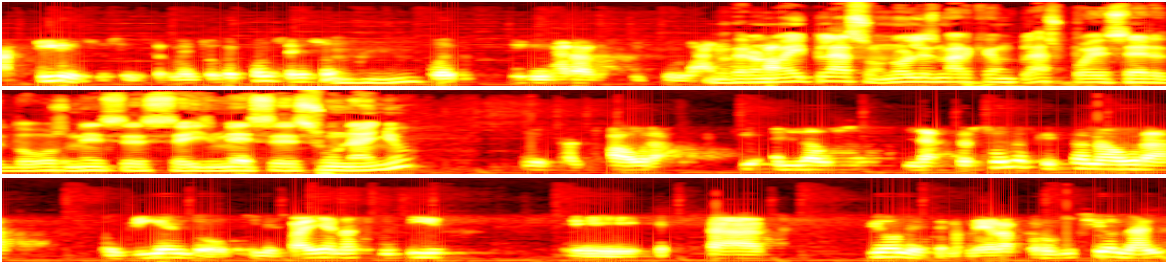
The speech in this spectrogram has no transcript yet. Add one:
activen sus instrumentos de consenso, puede designar a los titulares. Pero no hay plazo, no les marca un plazo, puede ser dos meses, seis meses, un año. Ahora, las personas que están ahora viendo, quienes vayan a subir eh, estas acciones de manera provisional,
